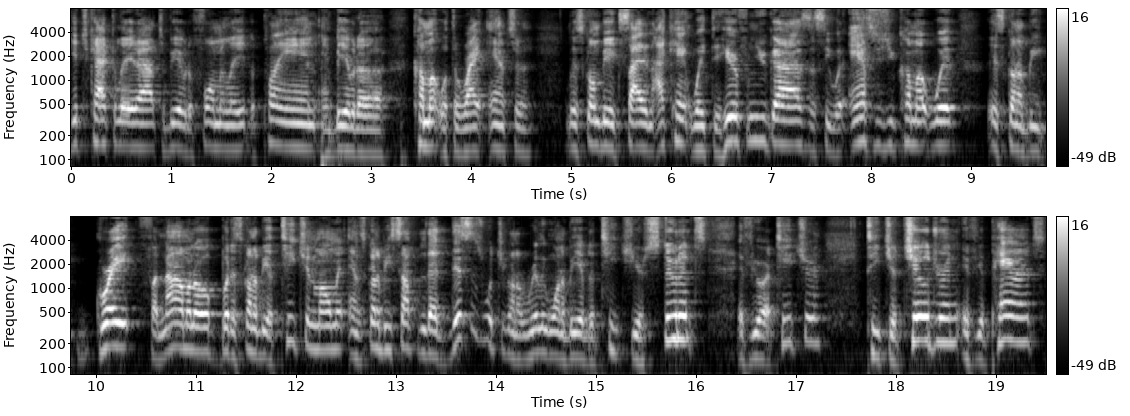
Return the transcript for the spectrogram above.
Get your calculator out to be able to formulate the plan and be able to come up with the right answer. It's going to be exciting. I can't wait to hear from you guys to see what answers you come up with. It's going to be great, phenomenal, but it's going to be a teaching moment and it's going to be something that this is what you're going to really want to be able to teach your students. If you're a teacher, teach your children, if you're parents,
